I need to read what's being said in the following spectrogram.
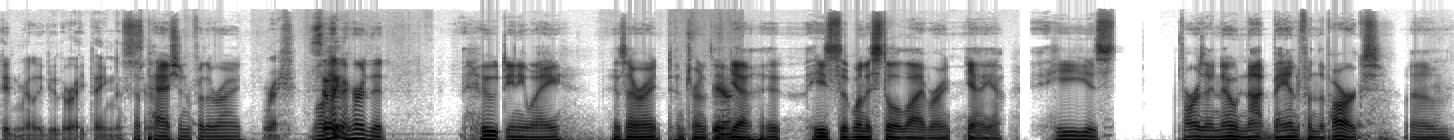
didn't really do the right thing Necessarily. A passion for the ride. Right. Well, So I haven't heard that Hoot anyway. Is that right? I'm trying to think. Yeah, it, he's the one that's still alive, right? Yeah, yeah. He is, as far as I know, not banned from the parks. Um,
